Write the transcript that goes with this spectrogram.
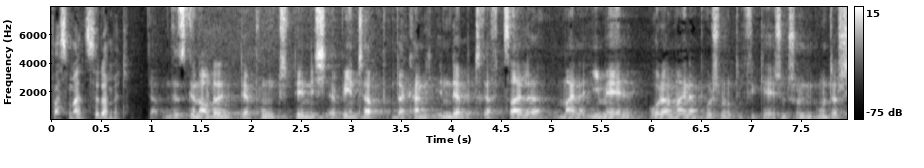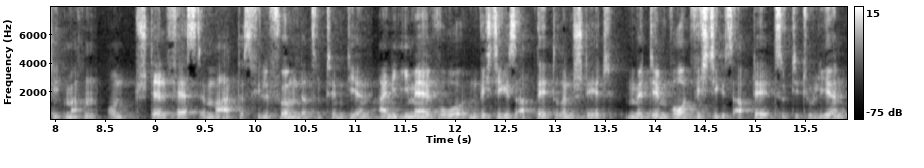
Was meinst du damit? Ja, das ist genau der, der, Punkt, den ich erwähnt habe. Da kann ich in der Betreffzeile meiner E-Mail oder meiner Push-Notification schon den Unterschied machen und stelle fest im Markt, dass viele Firmen dazu tendieren, eine E-Mail, wo ein wichtiges Update drin steht, mit dem Wort wichtiges Update zu titulieren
